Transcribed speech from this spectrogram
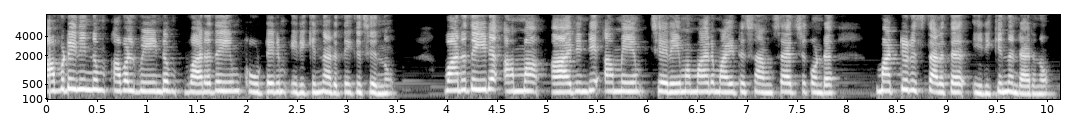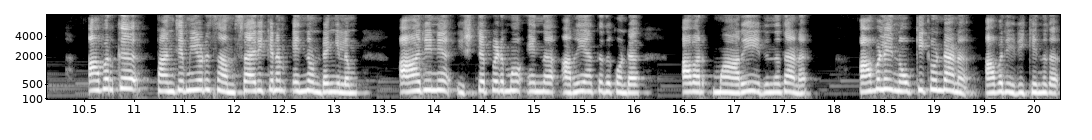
അവിടെ നിന്നും അവൾ വീണ്ടും വരതയും കൂട്ടരും ഇരിക്കുന്നിടത്തേക്ക് ചെന്നു. വരതയുടെ അമ്മ ആര്യന്റെ അമ്മയും ചെറിയമ്മമാരുമായിട്ട് സംസാരിച്ചുകൊണ്ട് മറ്റൊരു സ്ഥലത്ത് ഇരിക്കുന്നുണ്ടായിരുന്നു. അവർക്ക് പഞ്ചമിയോട് സംസാരിക്കണം എന്നുണ്ടെങ്കിലും ആര്യന് ഇഷ്ടപ്പെടുമോ എന്ന് അറിയാത്തത് കൊണ്ട് അവർ മാറിയിരുന്നതാണ്. അവളെ നോക്കിക്കൊണ്ടാണ് അവരിയ്ക്കുന്നത്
